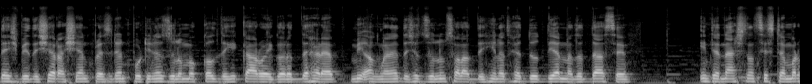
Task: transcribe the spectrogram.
দেশ বিদেশে রাশিয়ান প্রেসিডেন্ট পুটিনের জুলুম অকল দেখি কারোই গরদ্দা হেড়ে মি অংলানে দেশের জুলুম চলাত দেহিনত হে দুধ দিয়ার নদদ্দা আছে। ইন্টারন্যাশনাল সিস্টেমৰ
